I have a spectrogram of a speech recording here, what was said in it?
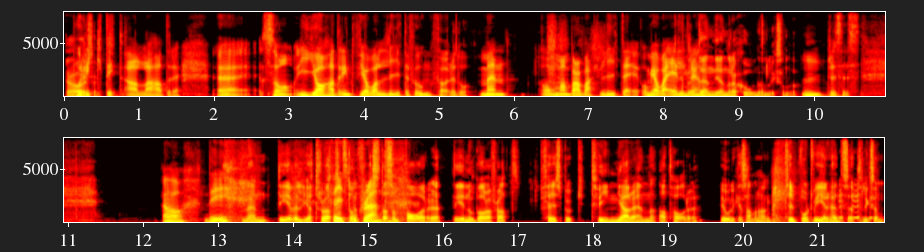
Ja, På exakt. riktigt, alla hade det. Eh, så jag hade det inte för jag var lite för ung för det då. Men om man bara varit lite, om jag var Ja, äldre men än... den generationen liksom då. Mm, precis. Ja, det är... Men det är väl, jag tror att de flesta som har det, det är nog bara för att Facebook tvingar en att ha det i olika sammanhang. Typ vårt VR-headset liksom.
